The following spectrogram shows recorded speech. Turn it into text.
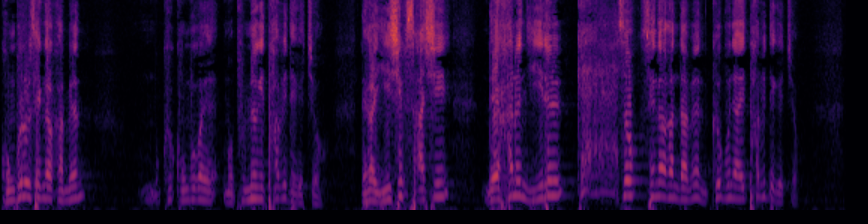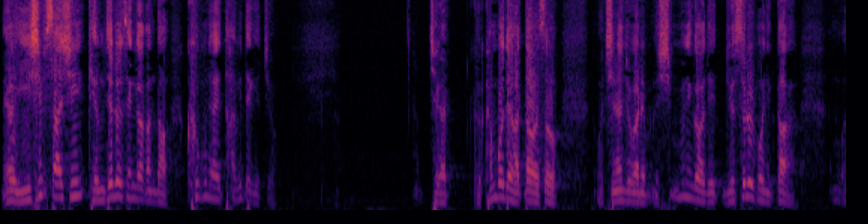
공부를 생각하면 그 공부가 뭐 분명히 답이 되겠죠. 내가 24시 내 하는 일을 계속 생각한다면 그 분야의 답이 되겠죠. 내가 24시 경제를 생각한다. 그 분야의 답이 되겠죠. 제가 그 캄보디아 갔다 와서 뭐 지난 주간에 신문인가 어디 뉴스를 보니까 뭐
